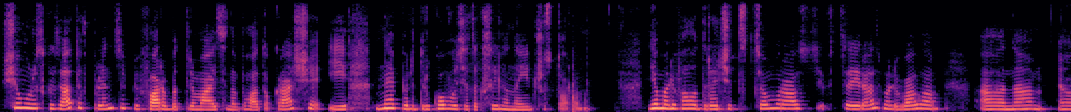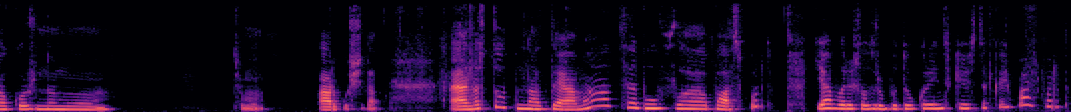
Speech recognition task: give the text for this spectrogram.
Що можу сказати, в принципі, фарба тримається набагато краще і не передруковується так сильно на іншу сторону. Я малювала, до речі, в цьому разі, в цей раз малювала а, на а, кожному цьому аркуші. Да. Е, Наступна тема це був е, паспорт. Я вирішила зробити український ось такий паспорт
